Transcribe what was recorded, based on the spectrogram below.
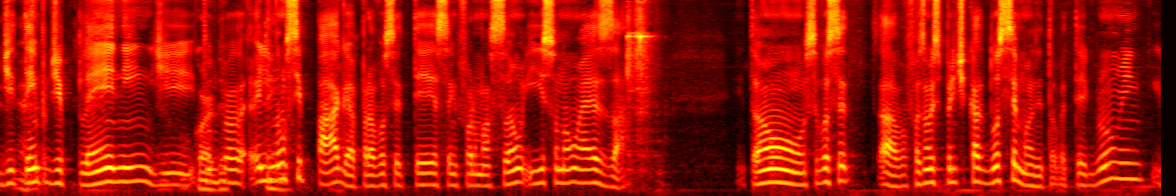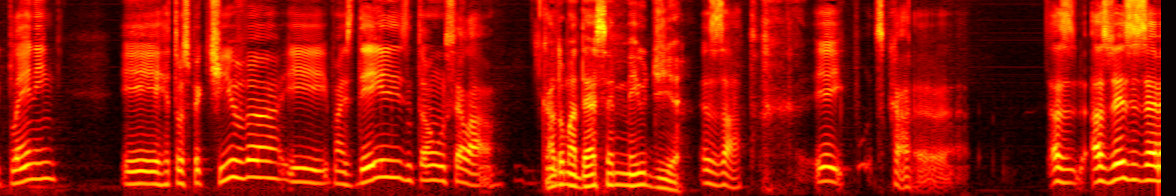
de é. tempo de planning, de tudo, ele não se paga para você ter essa informação e isso não é exato. Então, se você ah, vou fazer um sprint cada duas semanas, então vai ter grooming e planning e retrospectiva e mais dailies, então, sei lá. Cada uma dessa é meio dia. Exato. E aí, putz, cara, às, às vezes é,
